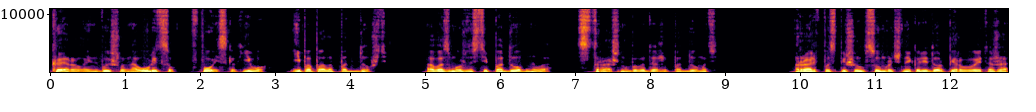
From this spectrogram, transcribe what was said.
Кэролайн вышла на улицу в поисках его и попала под дождь. О возможности подобного страшно было даже подумать. Ральф поспешил в сумрачный коридор первого этажа,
